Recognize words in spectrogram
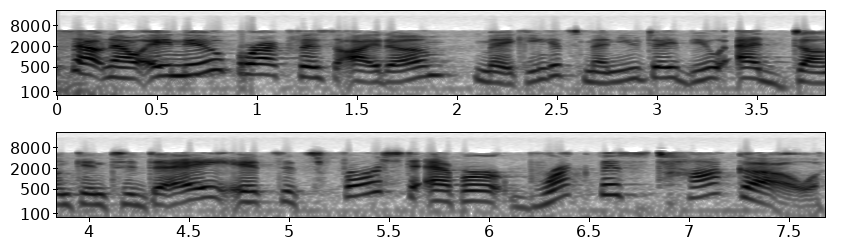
this out now. A new breakfast item making its menu debut at Dunkin' today. It's its first ever breakfast taco.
